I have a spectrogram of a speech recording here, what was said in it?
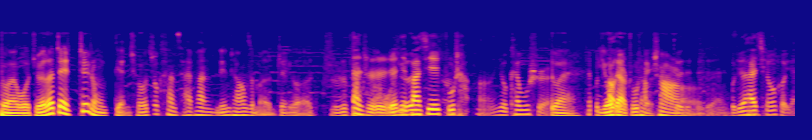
对，我觉得这这种点球就看裁判临场怎么这个执法。但是人家巴西主场又开幕式，对有点主场哨儿对对对对，我觉得还情有可原。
